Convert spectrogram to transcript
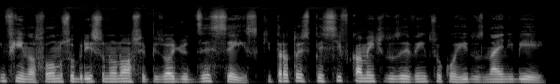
Enfim, nós falamos sobre isso no nosso episódio 16, que tratou especificamente dos eventos ocorridos na NBA.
